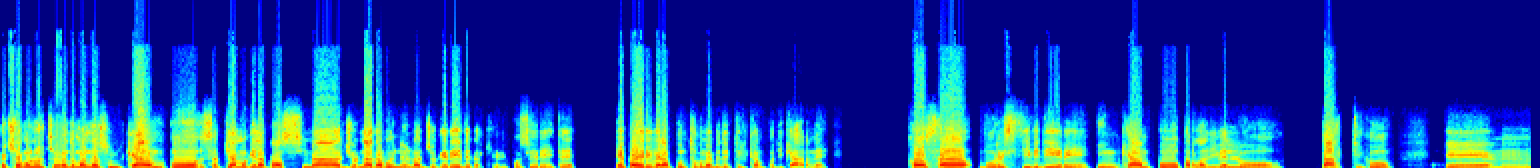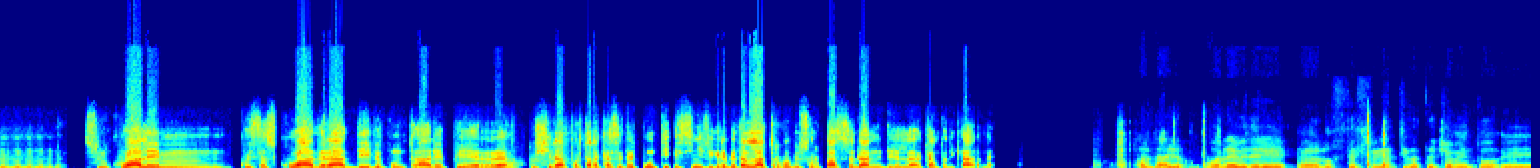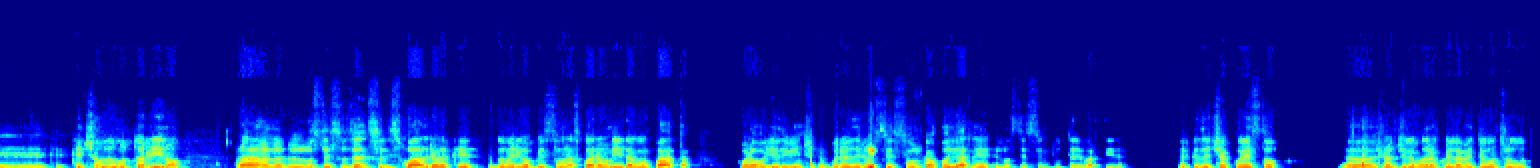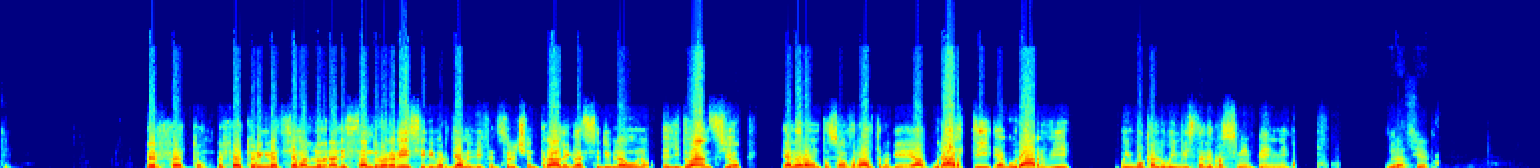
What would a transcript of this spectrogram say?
Facciamo l'ultima domanda sul campo. Sappiamo che la prossima giornata voi non la giocherete perché riposerete e poi arriverà appunto, come abbiamo detto, il campo di carne. Cosa vorresti vedere in campo, parla a livello tattico, ehm, sul quale mh, questa squadra deve puntare per riuscire a portare a casa i tre punti e significherebbe tra l'altro proprio sorpasso ai danni del campo di carne? Guarda, io vorrei vedere eh, lo stesso identico atteggiamento eh, che, che ha avuto col Torino, la, lo stesso senso di squadra, perché domenica ho visto una squadra unita, compatta, con la voglia di vincere, vorrei vedere lo stesso col campo di carne e lo stesso in tutte le partite, perché se c'è questo eh, ce la giochiamo tranquillamente contro tutti. Perfetto, perfetto. Ringraziamo allora Alessandro Ravesi, ricordiamo il difensore centrale classe 2001 del Lituanzio e allora non possiamo fare altro che augurarti e augurarvi in bocca al lupo in vista dei prossimi impegni. Grazie.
